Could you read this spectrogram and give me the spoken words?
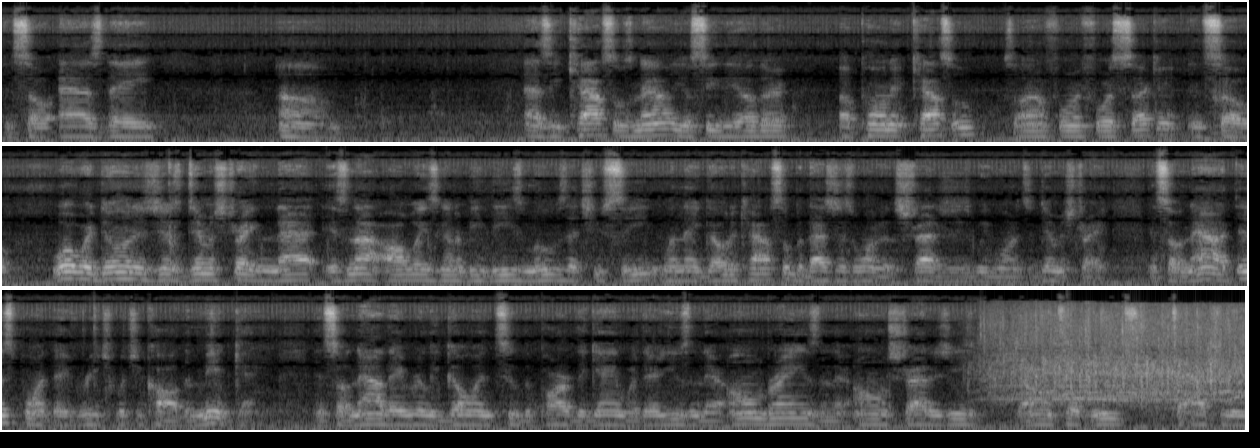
And so as they, um, as he castles now, you'll see the other opponent castle. So I'm for it for a second. And so what we're doing is just demonstrating that it's not always going to be these moves that you see when they go to castle, but that's just one of the strategies we wanted to demonstrate. And so now at this point, they've reached what you call the mid game. And so now they really go into the part of the game where they're using their own brains and their own strategies, their own techniques to actually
